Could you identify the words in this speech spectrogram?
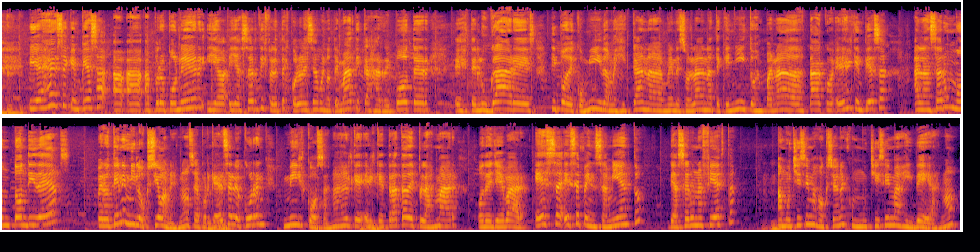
y es ese que empieza a, proponer y a, hacer diferentes colores, bueno, temáticas, Harry Potter, este, lugares, tipo de comida mexicana, venezolana, tequeñitos, empanadas, tacos es el que empieza a lanzar un montón de ideas, pero tiene mil opciones, ¿no? O sea, porque a él se le ocurren mil cosas, ¿no? Es el que, el que trata de plasmar o de llevar esa, ese pensamiento de hacer una fiesta a muchísimas opciones con muchísimas ideas, ¿no?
